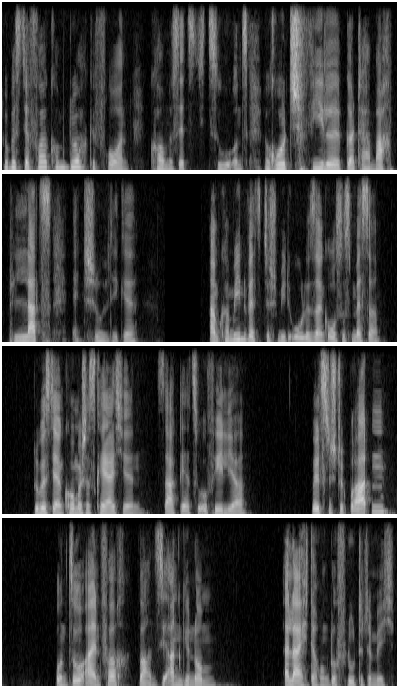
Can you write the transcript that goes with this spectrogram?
Du bist ja vollkommen durchgefroren. Komm, setz dich zu uns. Rutsch, Fiedel, Götter, mach Platz. Entschuldige. Am Kamin wetzte Schmied Ole sein großes Messer. Du bist ja ein komisches Kerlchen, sagte er zu Ophelia. Willst ein Stück braten? Und so einfach waren sie angenommen. Erleichterung durchflutete mich.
